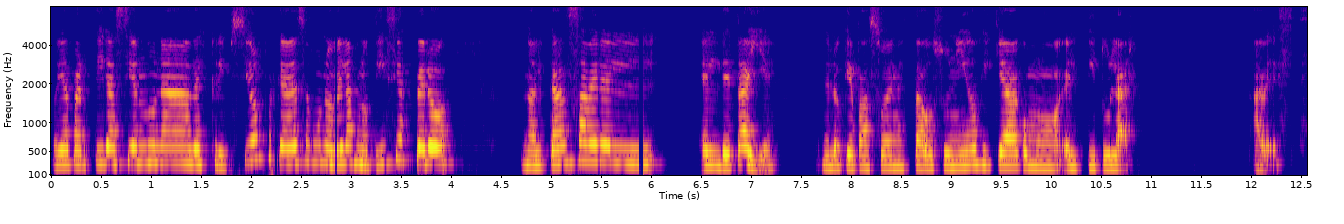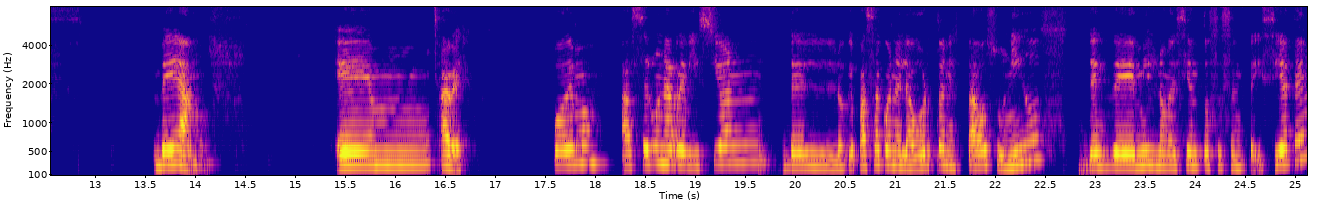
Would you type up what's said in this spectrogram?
Voy a partir haciendo una descripción porque a veces uno ve las noticias, pero no alcanza a ver el, detalle de lo que pasó en Estados Unidos y queda como el titular. A veces. Veamos. Em, a ver, podemos hacer una revisión de lo que pasa con el aborto en Estados Unidos desde 1967,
